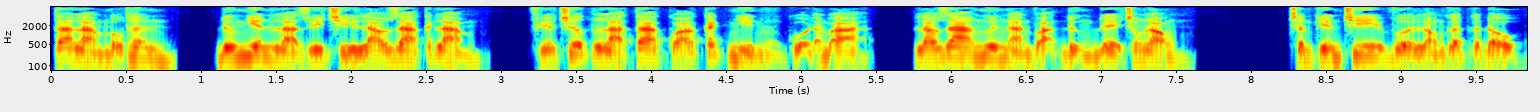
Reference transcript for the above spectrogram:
ta làm mẫu thân, đương nhiên là duy trì lao ra cách làm, phía trước là ta quá cách nhìn của đàn bà, lao ra ngươi ngàn vạn đừng để trong lòng. Trần Kiến Chi vừa lòng gật gật đầu,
